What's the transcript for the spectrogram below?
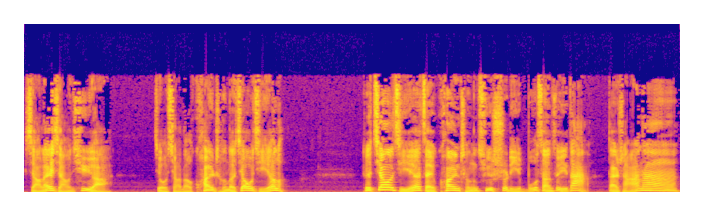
想来想去啊，就想到宽城的焦杰了。这焦杰在宽城区势力不算最大，但啥呢？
